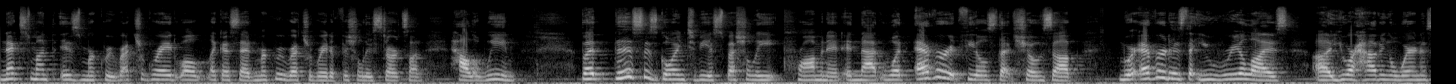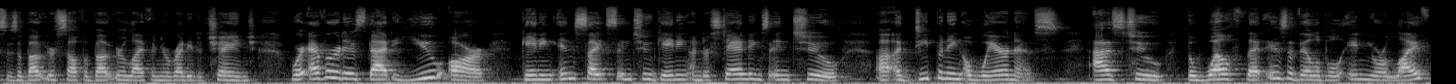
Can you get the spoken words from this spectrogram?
Next month is Mercury retrograde. Well, like I said, Mercury retrograde officially starts on Halloween. But this is going to be especially prominent in that whatever it feels that shows up, wherever it is that you realize uh, you are having awarenesses about yourself, about your life, and you're ready to change, wherever it is that you are gaining insights into, gaining understandings into, uh, a deepening awareness as to the wealth that is available in your life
